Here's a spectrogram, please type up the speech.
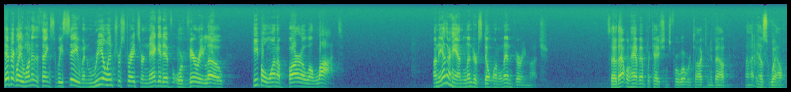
Typically, one of the things we see when real interest rates are negative or very low, people want to borrow a lot. On the other hand, lenders don't want to lend very much. So that will have implications for what we're talking about uh, as well.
